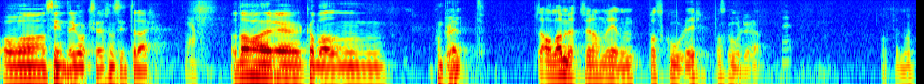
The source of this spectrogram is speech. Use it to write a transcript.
Og Sindre Goksøy, som sitter der. Ja. Og da var eh, kabalen komplett Så alle har møtt hverandre gjennom på skoler. på skoler. Ja. Opp igjennom.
